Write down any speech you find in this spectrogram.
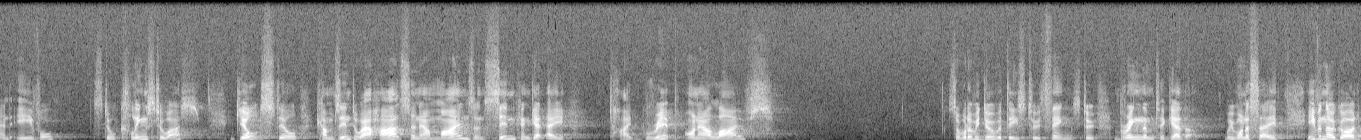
and evil still clings to us. Guilt still comes into our hearts and our minds, and sin can get a tight grip on our lives. So, what do we do with these two things to bring them together? We want to say, even though God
